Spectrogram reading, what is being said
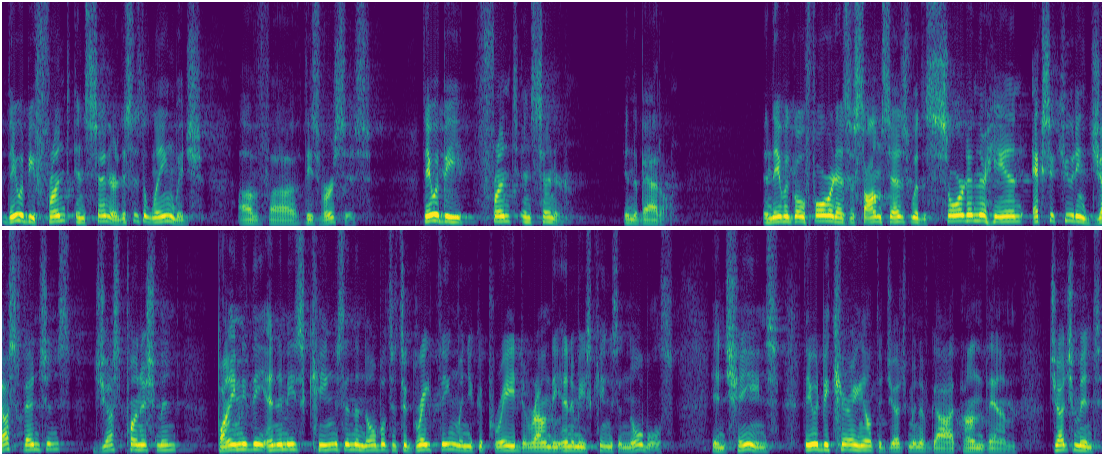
they would be front and center. This is the language of uh, these verses. They would be front and center in the battle. And they would go forward, as the psalm says, with a sword in their hand, executing just vengeance, just punishment, binding the enemies, kings, and the nobles. It's a great thing when you could parade around the enemies, kings, and nobles in chains. They would be carrying out the judgment of God on them. Judgment,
